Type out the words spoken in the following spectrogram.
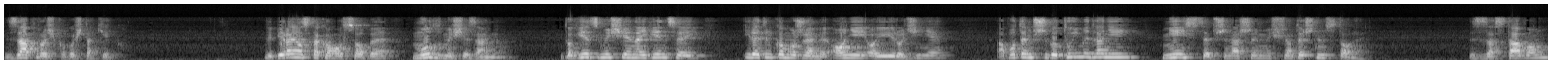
zaproś kogoś takiego. Wybierając taką osobę, módlmy się za nią. Dowiedzmy się najwięcej, ile tylko możemy o niej, o jej rodzinie, a potem przygotujmy dla niej miejsce przy naszym świątecznym stole z zastawą,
